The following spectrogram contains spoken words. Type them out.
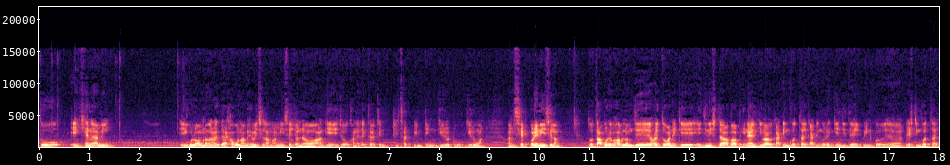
তো এইখানে আমি এইগুলো আপনাদের দেখাবো না ভেবেছিলাম। আমি সেই জন্য আগে এই যে ওখানে দেখতে পাচ্ছেন T shirt printing zero two zero one আমি সেভ করে নিয়েছিলাম। তো তারপরে ভাবলাম যে হয়তো অনেকে এই জিনিসটা বা ভিনাইল কীভাবে কাটিং করতে হয় কাটিং করে গেঞ্জিতে প্রিন্ট পেস্টিং করতে হয়,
